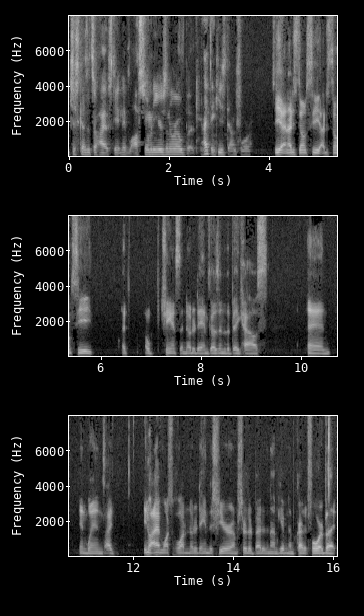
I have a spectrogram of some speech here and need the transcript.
just because it's Ohio State and they've lost so many years in a row. But I think he's done for. Yeah, and I just don't see I just don't see a, a chance that Notre Dame goes into the big house and and wins. I you know I haven't watched a whole lot of Notre Dame this year. I'm sure they're better than I'm giving them credit for, but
